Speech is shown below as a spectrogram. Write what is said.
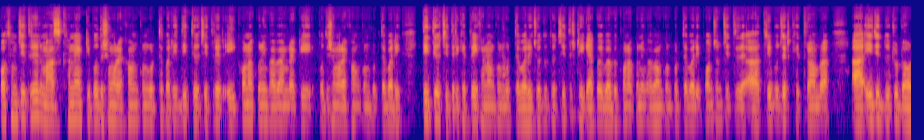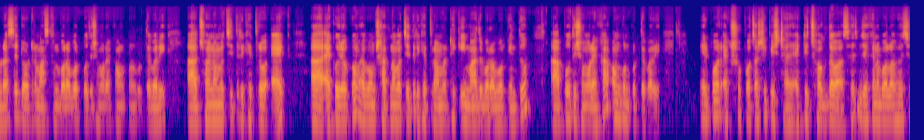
প্রথম চিত্রের মাঝখানে একটি প্রতিসম রেখা অঙ্কন করতে পারি। দ্বিতীয় চিত্রের এই কোনাকুনি ভাবে আমরা একটি প্রতিসম রেখা অঙ্কন করতে পারি। তৃতীয় চিত্রের ক্ষেত্রে এখানে অঙ্কন করতে পারি। চতুর্থ চিত্রে ঠিক একইভাবে কোনাকুনি ভাবে অঙ্কন করতে পারি। পঞ্চম চিত্রে ত্রিভুজের ক্ষেত্রে আমরা এই যে দুটো ডট আছে, ডটের মাঝখান বরাবর প্রতিসম রেখা অঙ্কন করতে পারি। ছয় নম্বর চিত্রের ক্ষেত্রেও এক একই রকম এবং সাত নম্বর চিত্রের ক্ষেত্রে আমরা ঠিক এই মাঝ বরাবর কিন্তু প্রতিসম রেখা অঙ্কন করতে পারি। এরপর একশো পঁচাশি পৃষ্ঠায় একটি ছক দেওয়া আছে, যেখানে বলা হয়েছে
